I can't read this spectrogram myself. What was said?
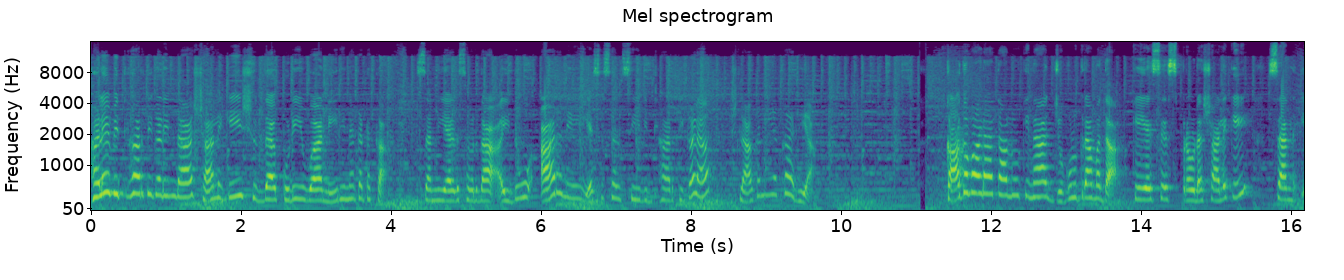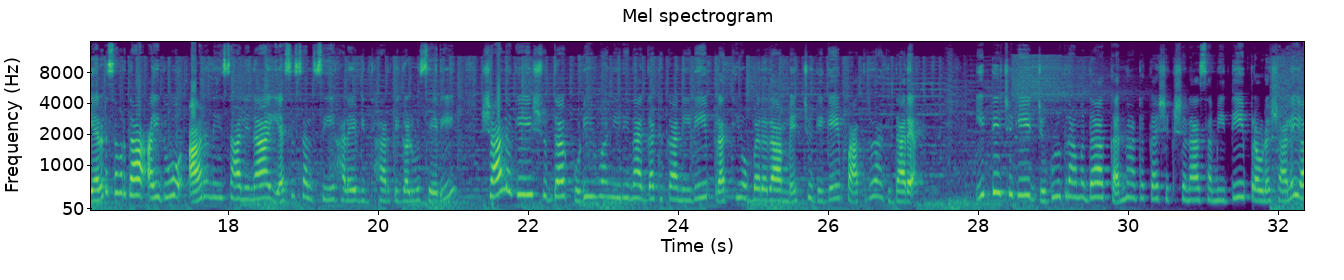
ಹಳೆ ವಿದ್ಯಾರ್ಥಿಗಳಿಂದ ಶಾಲೆಗೆ ಶುದ್ಧ ಕುಡಿಯುವ ನೀರಿನ ಘಟಕ. ಸನ್ ಎರಡು ಸಾವಿರದ ಐದು ಆರನೇ ಎಸ್ಎಸ್ಎಲ್ಸಿ ವಿದ್ಯಾರ್ಥಿಗಳ ಶ್ಲಾಘನೀಯ ಕಾರ್ಯ. ಕಾಗವಾಡ ತಾಲೂಕಿನ ಜುಗುಳ್ ಗ್ರಾಮದ ಕೆಎಸ್ಎಸ್ ಪ್ರೌಢಶಾಲೆಗೆ ಸನ್ ಎರಡು ಸಾವಿರದ ಐದು ಆರನೇ ಸಾಲಿನ ಎಸ್ಎಸ್ಎಲ್ಸಿ ಹಳೆ ವಿದ್ಯಾರ್ಥಿಗಳು ಸೇರಿ ಶಾಲೆಗೆ ಶುದ್ಧ ಕುಡಿಯುವ ನೀರಿನ ಘಟಕ ನೀಡಿ ಪ್ರತಿಯೊಬ್ಬರರ ಮೆಚ್ಚುಗೆಗೆ ಪಾತ್ರರಾಗಿದ್ದಾರೆ. ಇತ್ತೀಚೆಗೆ ಜುಗುಳು ಗ್ರಾಮದ ಕರ್ನಾಟಕ ಶಿಕ್ಷಣ ಸಮಿತಿ ಪ್ರೌಢಶಾಲೆಯ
